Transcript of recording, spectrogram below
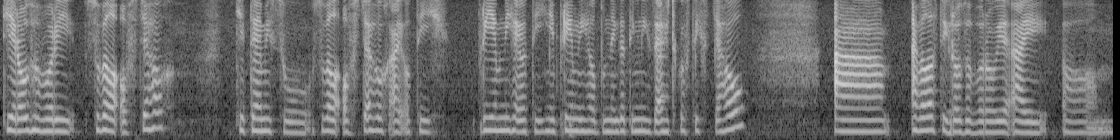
tie rozhovory sú veľa o vzťahoch, tie témy sú, sú veľa o vzťahoch, aj o tých príjemných, aj o tých nepríjemných alebo negatívnych zážitkoch z tých vzťahov. A, a veľa z tých rozhovorov je aj um,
